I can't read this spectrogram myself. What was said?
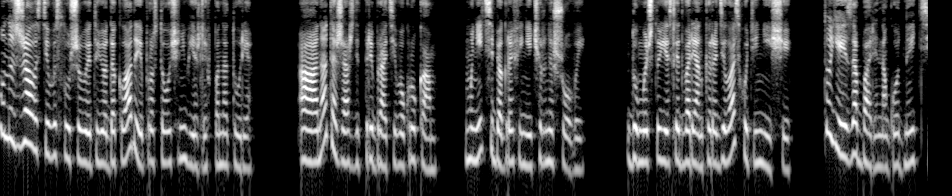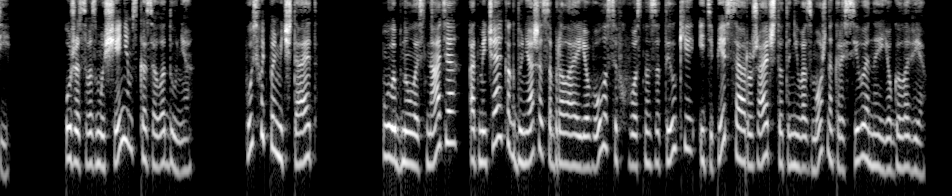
Он из жалости выслушивает ее доклады и просто очень вежлив по натуре. А она-то жаждет прибрать его к рукам, мнить себя графиней Чернышовой. Думает, что если дворянка родилась хоть и нищей, то ей за барина годно идти. Уже с возмущением сказала Дуня. Пусть хоть помечтает. Улыбнулась Надя, отмечая, как Дуняша собрала ее волосы в хвост на затылке и теперь сооружает что-то невозможно красивое на ее голове.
